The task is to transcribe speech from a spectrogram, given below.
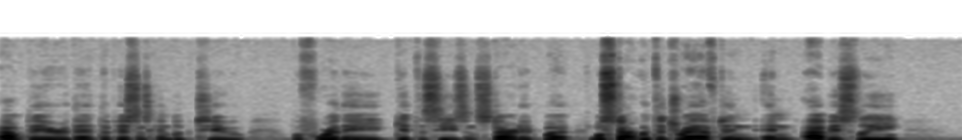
out there that the Pistons can look to before they get the season started. But we'll start with the draft and, and obviously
